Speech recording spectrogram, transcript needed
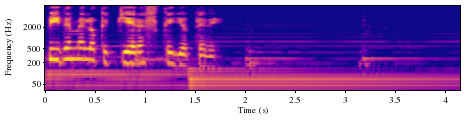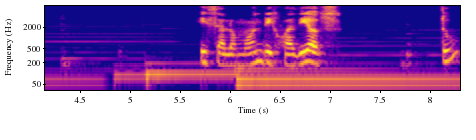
Pídeme lo que quieras que yo te dé. Y Salomón dijo a Dios, Tú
